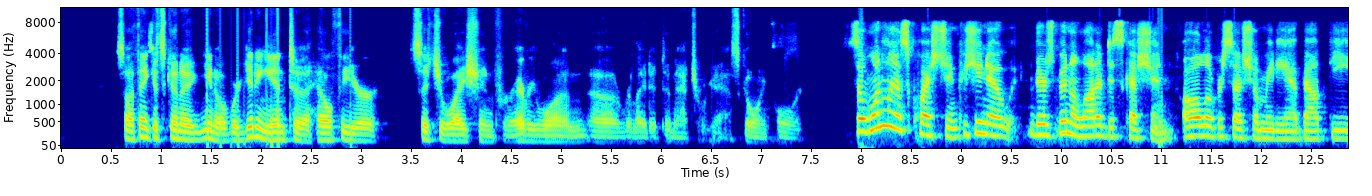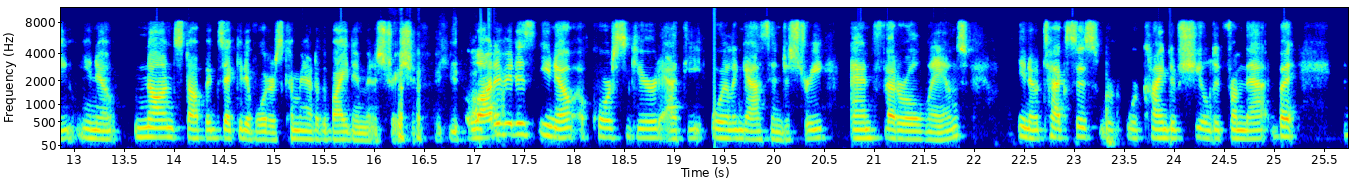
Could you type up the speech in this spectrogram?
so I think it's going to, you know, we're getting into a healthier situation for everyone uh, related to natural gas going forward. So one last question, because you know, there's been a lot of discussion all over social media about the, you know, nonstop executive orders coming out of the Biden administration. Yeah. A lot of it is, you know, of course, geared at the oil and gas industry and federal lands. You know, Texas, we're, we're kind of shielded from that. But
